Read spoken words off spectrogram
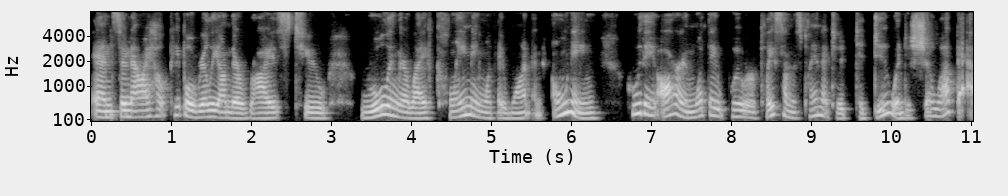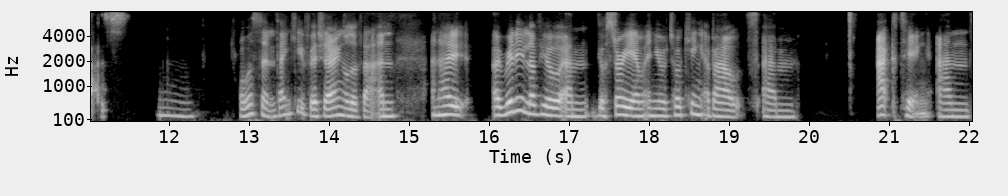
And so now I help people really on their rise to ruling their life, claiming what they want and owning who they are and what they were placed on this planet to, to do and to show up as. Mm. Awesome. Thank you for sharing all of that. And and I I really love your um your story and, and you were talking about um acting and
